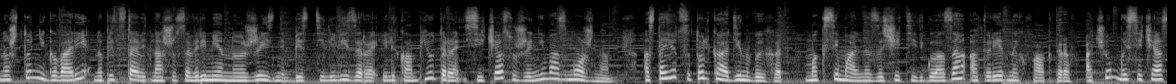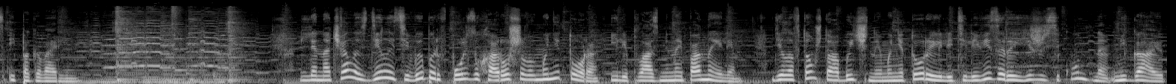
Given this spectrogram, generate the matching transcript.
Но что ни говори, но представить нашу современную жизнь без телевизора или компьютера сейчас уже невозможно. Остается только один выход – максимально защитить глаза от вредных факторов, о чем мы сейчас и поговорим. Для начала сделайте выбор в пользу хорошего монитора или плазменной панели. Дело в том, что обычные мониторы или телевизоры ежесекундно мигают,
